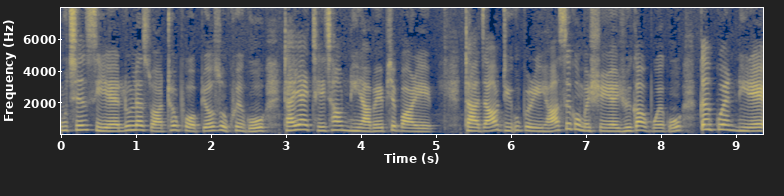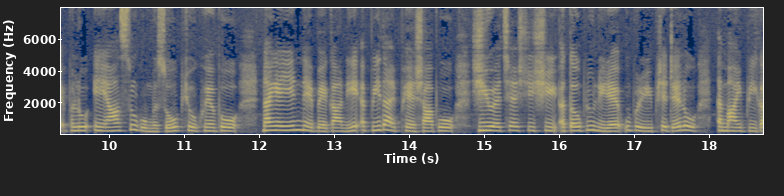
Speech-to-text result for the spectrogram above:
ဦးချင်းစီရဲ့လွတ်လပ်စွာထုတ်ဖော်ပြောဆိုခွင့်ကိုဓာတ်ရိုက်ချိန်ချောက်နေတာပဲဖြစ်ပါတယ်။ဒါကြောင့်ဒီဥပဒေဟာစစ်ကော်မရှင်ရဲ့ရွေးကောက်ပွဲကိုကန့်ကွက်နေတဲ့ဘလို့အင်အားစုကိုမစိုးဖြိုခွင်းဖို့နိုင်ငံရေးနယ်ပယ်ကနေအပိတိုင်ဖယ်ရှားဖို့ရည်ရွယ်ချက်ရှိရှိအသုံးပြုနေတဲ့ဥပဒေဖြစ်တယ်လို့ MIP က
